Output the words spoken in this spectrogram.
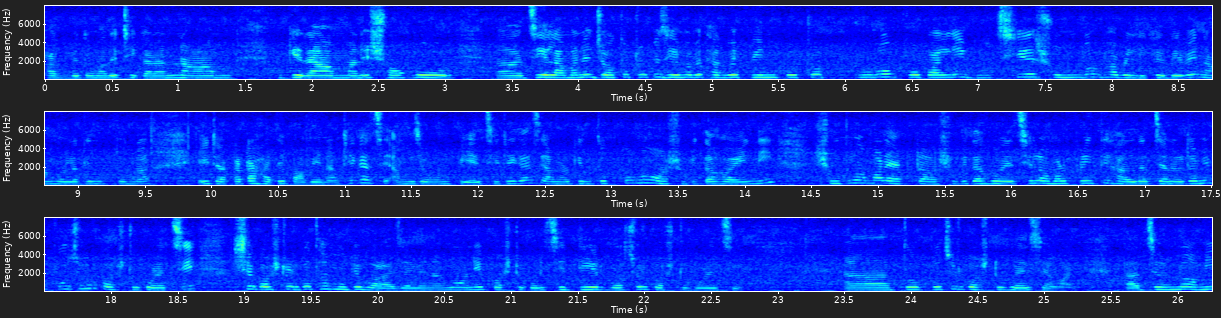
থাকবে তোমাদের ঠিকানার নাম, গ্রাম মানে শহর জেলা মানে যতটুকু যেভাবে থাকবে পিনকোড পুরো প্রপারলি গুছিয়ে সুন্দরভাবে লিখে দেবে, না হলে কিন্তু তোমরা এই টাকাটা হাতে পাবে না, ঠিক আছে? আমি যেমন পেয়েছি, ঠিক আছে? আমার কিন্তু কোনো অসুবিধা হয়নি। শুধু আমার একটা অসুবিধা হয়েছিল, আমার প্রীতি হালদার চ্যানেলটা আমি প্রচুর কষ্ট করেছি। সে কষ্টের কথা মুখে বলা যাবে না। আমি অনেক কষ্ট করেছি, দেড় বছর কষ্ট করেছি। তো প্রচুর কষ্ট হয়েছে আমার। তার জন্য আমি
